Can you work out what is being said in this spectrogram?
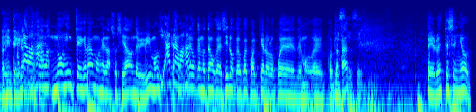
nos, integramos. nos, integramos en la sociedad donde vivimos. a Eso creo que no tengo que decirlo, creo que cualquiera lo puede eh, contratar. Pero este señor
